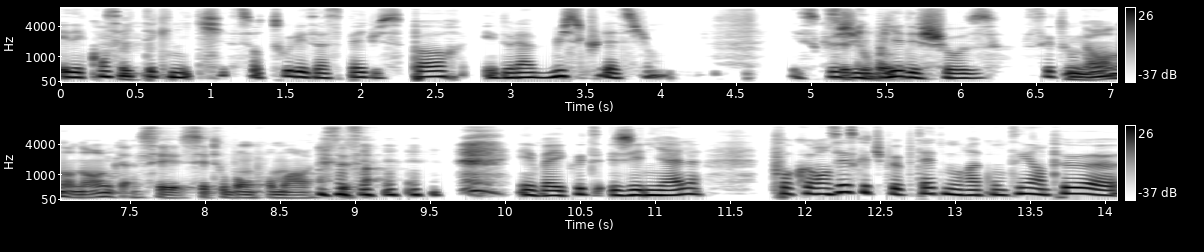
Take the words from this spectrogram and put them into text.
et des conseils techniques sur tous les aspects du sport et de la musculation. Est-ce que j'ai oublié des choses? C'est tout non, bon Non, non, non, c'est tout bon pour moi. C'est ça. Eh ben, écoute, génial. Pour commencer, est-ce que tu peux peut-être nous raconter un peu euh,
